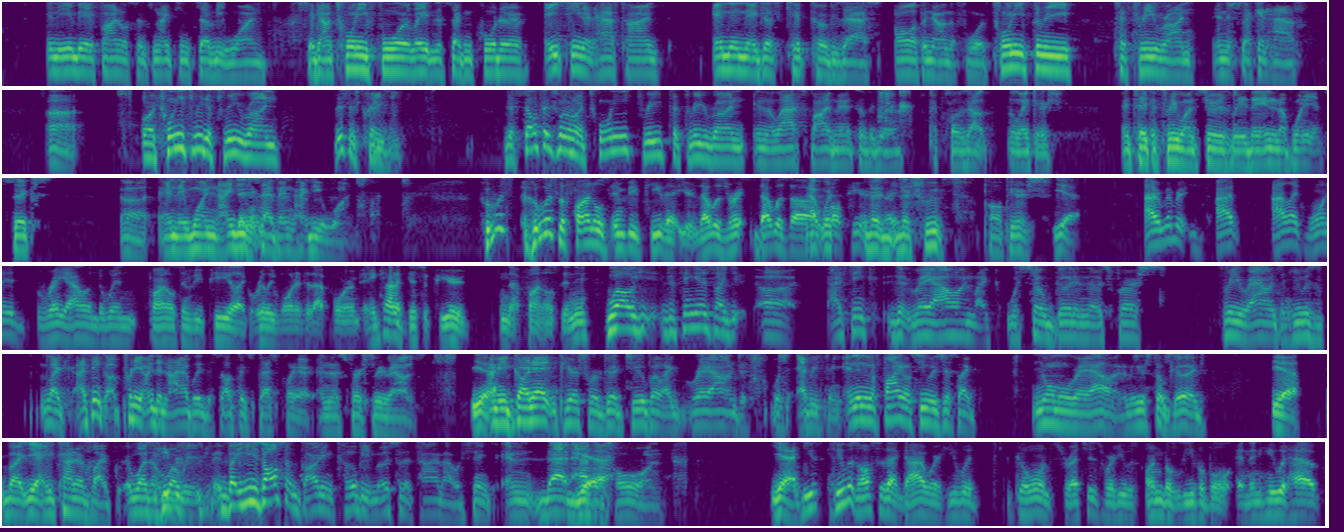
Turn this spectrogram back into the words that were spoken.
in the NBA Finals since 1971. They're down 24 late in the second quarter, 18 at halftime, and then they just kick Kobe's ass all up and down the floor. 23 to three run in the second half, uh, or 23 to three run. This is crazy. The Celtics went on a 23 to 3 run in the last five minutes of the game to close out the Lakers and take a 3 1 series lead. They ended up winning in six, uh, and they won 97 91. Who was who was the Finals MVP that year? That was that was uh, That Paul Pierce. the, right? the truth, Paul Pierce. Yeah, I remember. I I like wanted Ray Allen to win Finals MVP. Like really wanted to that for him, and he kind of disappeared in that Finals, didn't he? Well, he, the thing is, like, uh, I think that Ray Allen like was so good in those first three rounds, and he was like, I think, uh, pretty undeniably the Celtics' best player in those first three rounds. Yeah, I mean, Garnett and Pierce were good too, but like Ray Allen just was everything. And then in the finals, he was just like normal Ray Allen. I mean, he was still good, yeah, but yeah, he kind of like it wasn't He what was- we. But he's also guarding Kobe most of the time, I would think, and that has Yeah. a toll on. yeah. He's he was also that guy where he would go on stretches where he was unbelievable, and then he would have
